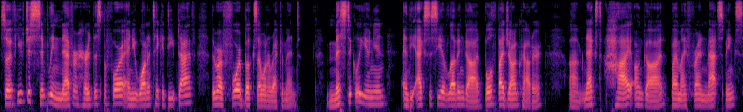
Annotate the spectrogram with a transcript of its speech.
So if you've just simply never heard this before and you want to take a deep dive, there are four books I want to recommend Mystical Union and The Ecstasy of Loving God, both by John Crowder. Um, next, High on God by my friend Matt Spinks.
